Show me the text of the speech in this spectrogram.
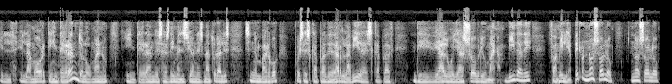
el, amor que integrando lo humano, integrando esas dimensiones naturales, sin embargo, pues es capaz de dar la vida, es capaz de, de algo ya sobrehumano. Vida de familia, pero no solo, no solo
